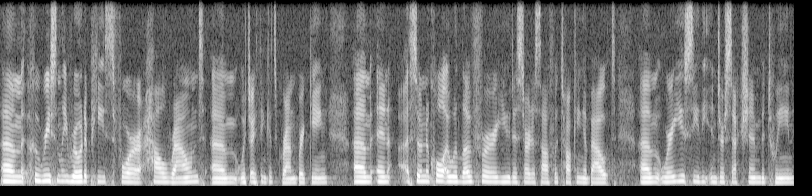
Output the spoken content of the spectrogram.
um, who recently wrote a piece for HowlRound, um, which I think is groundbreaking. Um, and uh, so, Nicole, I would love for you to start us off with talking about um, where you see the intersection between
